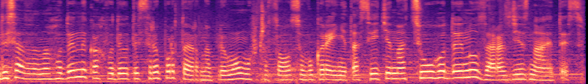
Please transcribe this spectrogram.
Десята на годинниках ви дивитесь репортер на прямому, що сталося в Україні та світі на цю годину. Зараз дізнаєтесь.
